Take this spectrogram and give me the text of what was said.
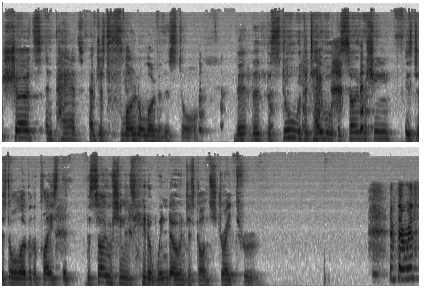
shirts and pants have just flown all over this store. The, the, the stool with the table with the sewing machine is just all over the place. The, the sewing machine's hit a window and just gone straight through. if there was,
